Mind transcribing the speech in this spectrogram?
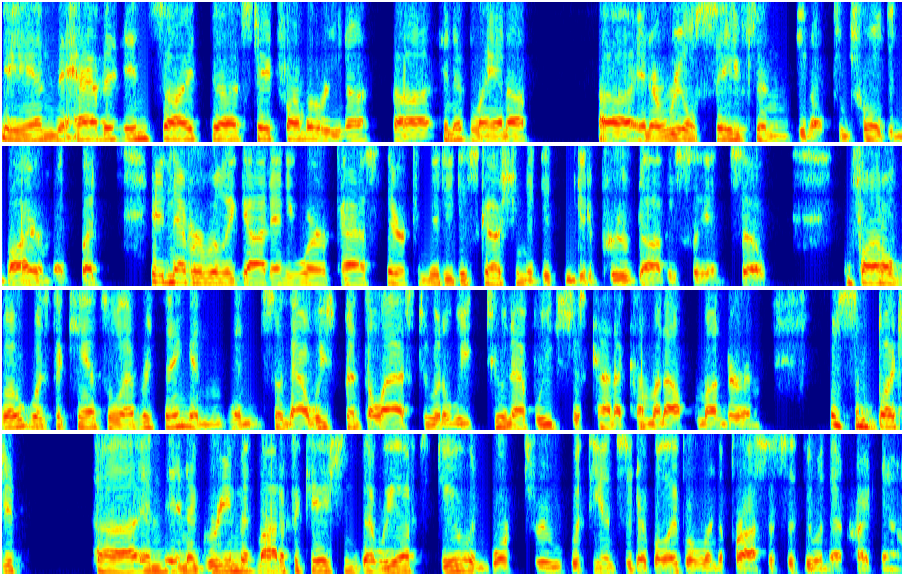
and have it inside uh, State Farm Arena uh, in Atlanta uh, in a real safe and you know controlled environment. But it never really got anywhere past their committee discussion. It didn't get approved, obviously, and so the final vote was to cancel everything. And and so now we spent the last two and a week, two and a half weeks, just kind of coming out from under and there's some budget. Uh, and, and agreement modifications that we have to do and work through with the NCAA, but we're in the process of doing that right now.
